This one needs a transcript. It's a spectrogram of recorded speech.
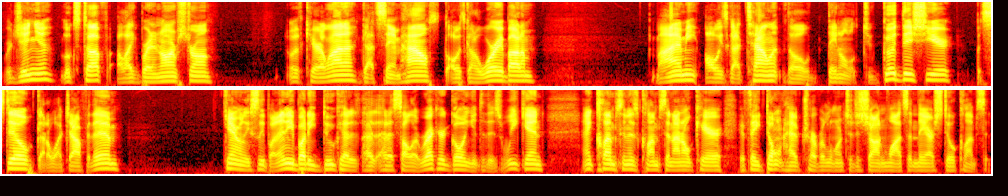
Virginia looks tough. I like Brennan Armstrong. North Carolina got Sam Howell. Always got to worry about him. Miami always got talent, though they don't look too good this year, but still got to watch out for them. Can't really sleep on anybody. Duke had, had a solid record going into this weekend. And Clemson is Clemson. I don't care if they don't have Trevor Lawrence or Deshaun Watson. They are still Clemson.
